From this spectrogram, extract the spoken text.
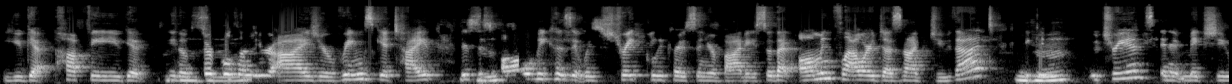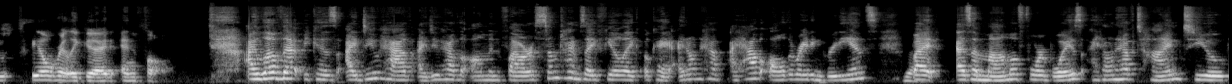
You get puffy. You get you know mm-hmm. circles under your eyes. Your rings get tight. This mm-hmm. is all because it was straight glucose in your body. So that almond flour does not do that. It gives mm-hmm. nutrients and it makes you feel really good and full. I love that because I do have I do have the almond flour. Sometimes I feel like okay, I don't have I have all the right ingredients, yeah. but as a mom of four boys, I don't have time to,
